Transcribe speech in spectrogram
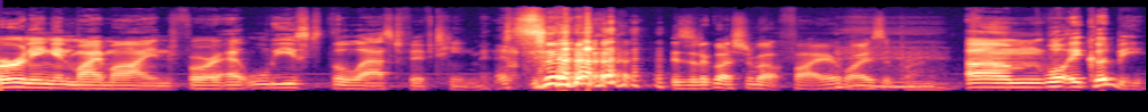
burning in my mind for at least the last 15 minutes. Is it a question about fire? Why is it burning? um, well, it could be,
